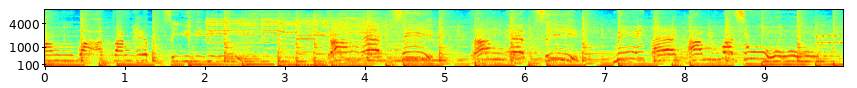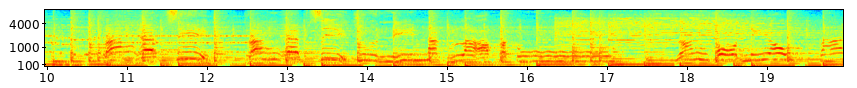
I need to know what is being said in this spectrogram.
มังว่าตรังเอฟซีตรังเอฟซีตรังเอฟซีมีแต่คำว่าสู้ตรังเอฟซี ตรังเอฟซีชื่อนี้นักล่าประตู หลังโคตรเหนียวกลาง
